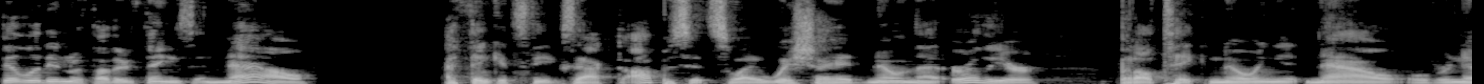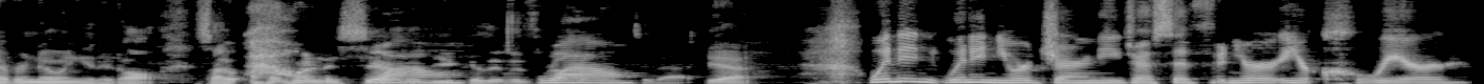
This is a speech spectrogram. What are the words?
fill it in with other things. And now I think it's the exact opposite. So I wish I had known that earlier, but I'll take knowing it now over never knowing it at all. So I, I wanted to share wow. it with you because it was relevant wow. to that. Yeah. When in when in your journey, Joseph, in your your career,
